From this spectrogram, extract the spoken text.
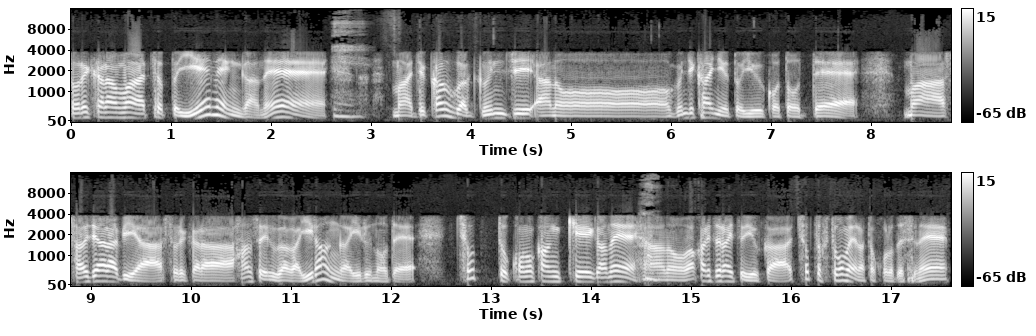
それからまあちょっとイエメンがね、えーまあ、10カ国が軍事、あのー、軍事介入ということで、まあ、サウジアラビア、それから反政府側がイランがいるので、ちょっとこの関係がね、あの、分かりづらいというか、ちょっと不透明なところですね。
